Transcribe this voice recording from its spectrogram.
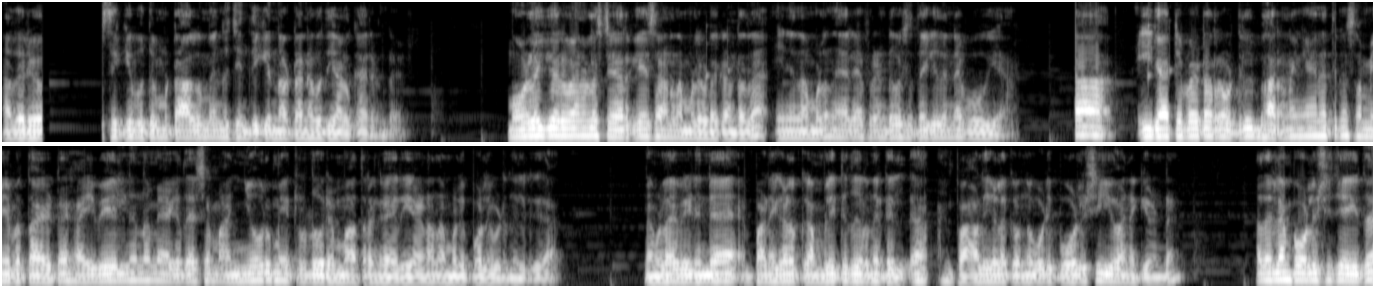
അതൊരു പ്രൈവസിക്ക് ബുദ്ധിമുട്ടാകും എന്ന് ചിന്തിക്കുന്ന ഒട്ടനവധി ആൾക്കാരുണ്ട്. മുകളിലേക്ക് കയറുവാനുള്ള സ്റ്റെയർ കേസാണ് നമ്മളിവിടെ കണ്ടത്. ഇനി നമ്മൾ നേരെ ഫ്രണ്ട് വശത്തേക്ക് തന്നെ പോവുകയാണ് ഈരാറ്റുപേട്ട റോഡിൽ ഭരണങ്ങാനത്തിന് സമീപത്തായിട്ട് ഹൈവേയിൽ നിന്നും ഏകദേശം അഞ്ഞൂറ് മീറ്റർ ദൂരം മാത്രം കയറിയാണ് നമ്മളിപ്പോൾ ഇവിടെ നിൽക്കുക. നമ്മളെ വീടിന്റെ പണികൾ കംപ്ലീറ്റ് തീർന്നിട്ടില്ല. പാളികളൊക്കെ ഒന്നുകൂടി പോളിഷ് ചെയ്യുവാനൊക്കെ ഉണ്ട് അതെല്ലാം പോളിഷ് ചെയ്ത്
